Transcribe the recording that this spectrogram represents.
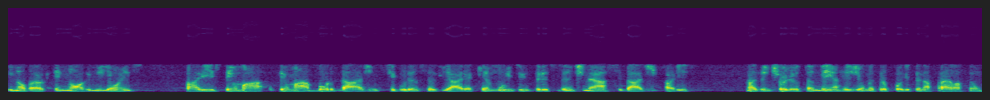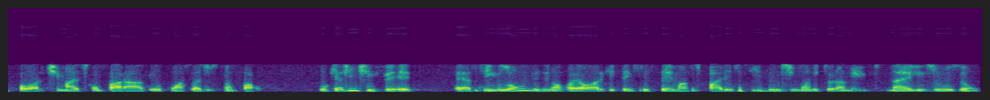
e Nova York tem 9 milhões, Paris tem uma, tem uma abordagem de segurança viária que é muito interessante, né, a cidade de Paris, mas a gente olhou também a região metropolitana para ela ter um porte mais comparável com a cidade de São Paulo. O que a gente vê é assim, Londres e Nova York têm sistemas parecidos de monitoramento. Né? Eles usam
